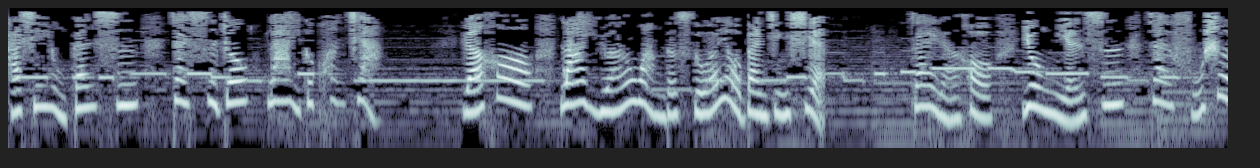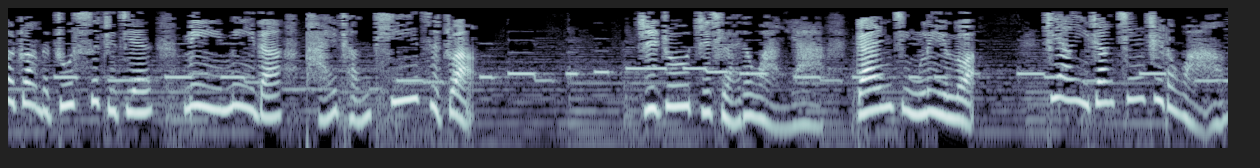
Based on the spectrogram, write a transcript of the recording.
他先用干丝在四周拉一个框架，然后拉圆网的所有半径线，再然后用粘丝在辐射状的蛛丝之间密密的排成梯子状。蜘蛛织起来的网呀，干净利落，这样一张精致的网，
